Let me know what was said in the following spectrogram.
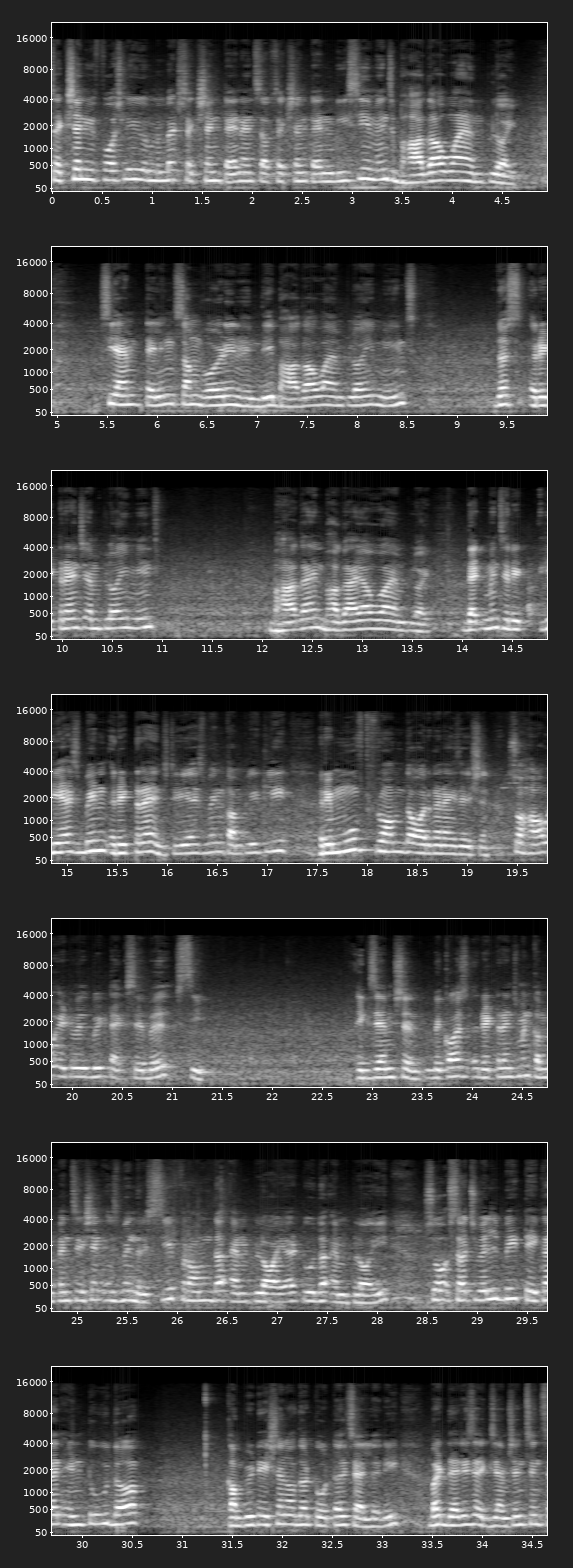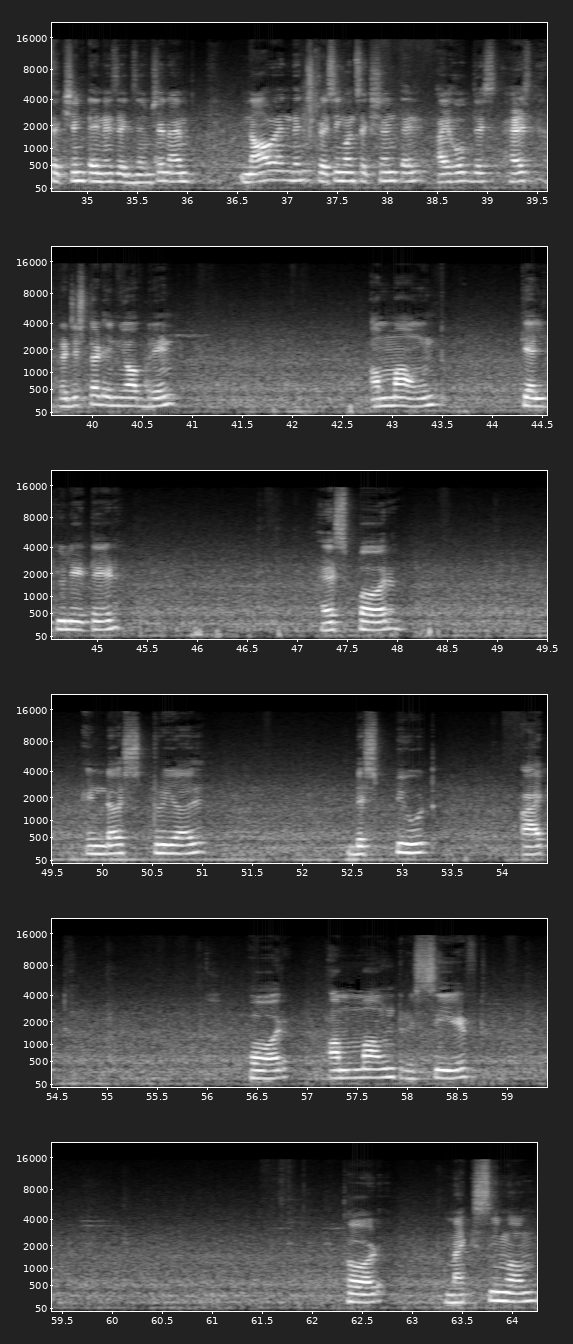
section you firstly remember section ten and sub section ten B C means भागा हुआ employ see I am telling some word in Hindi भागा हुआ employ means दस retrench employ means भागा and भगाया हुआ employ that means he has been retrench he has been completely remove from the organisation so how it will be taxable see exemption because retrenchment compensation is been received from the employer to the employee. So such will be taken into the computation of the total salary but there is exemption since section 10 is exemption. I am now and then stressing on section 10 i hope this has registered in your brain. Amount calculated as per industrial dispute act और amount received third maximum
